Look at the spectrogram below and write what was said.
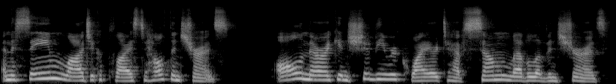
And the same logic applies to health insurance. All Americans should be required to have some level of insurance,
